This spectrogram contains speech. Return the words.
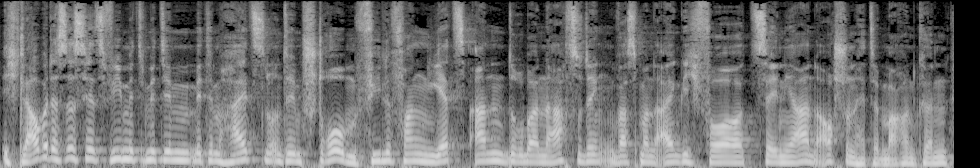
ich glaube, das ist jetzt wie mit, mit dem, mit dem Heizen und dem Strom. Viele fangen jetzt an, darüber nachzudenken, was man eigentlich vor zehn Jahren auch schon hätte machen können.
